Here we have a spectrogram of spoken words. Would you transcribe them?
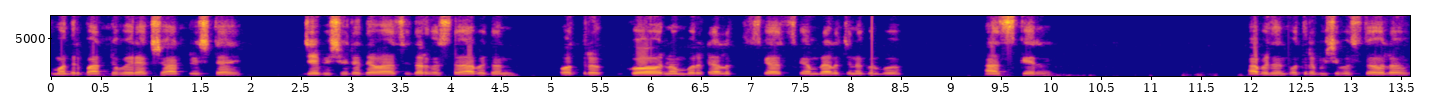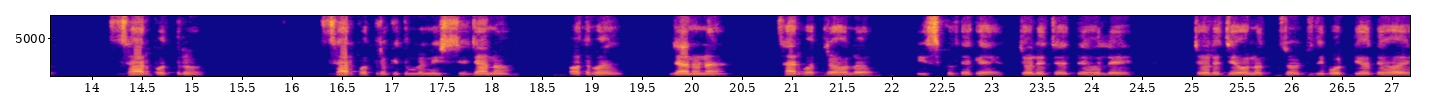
তোমাদের পাঠ্য বইয়ের একশো আট পৃষ্ঠায় যে বিষয়টা দেওয়া আছে, দরখাস্ত আবেদন পত্র গ নম্বরটা আজকে আমরা আলোচনা করব। আজকের আবেদনপত্রের বিষয়বস্তু হলো ছাড়পত্র। ছাড়পত্র কি তোমরা নিশ্চয়ই জানো অথবা জানো না? ছাড়পত্র হলো স্কুল থেকে চলে যেতে হলে চলে যে অন্যত্র যদি ভর্তি হতে হয়,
